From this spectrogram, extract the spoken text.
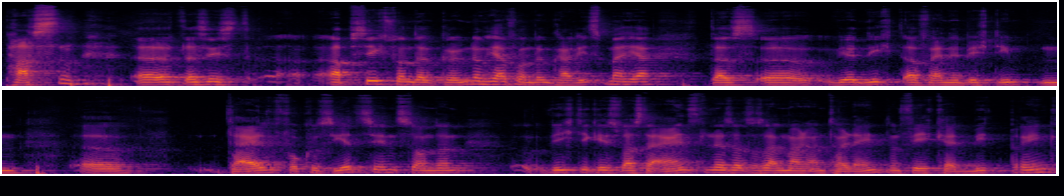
passen. Äh, das ist Absicht von der Gründung her, von dem Charisma her, dass äh, wir nicht auf einen bestimmten äh, Teil fokussiert sind, sondern wichtig ist, was der Einzelne sozusagen mal an Talenten und Fähigkeiten mitbringt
